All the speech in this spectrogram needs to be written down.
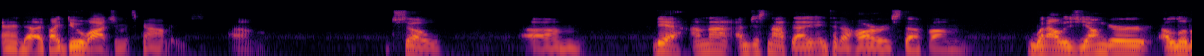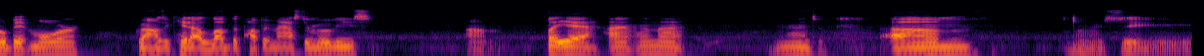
and uh, if I do watch them, it's comedies. Um, so, um, yeah, I'm not. I'm just not that into the horror stuff. Um, when I was younger, a little bit more. When I was a kid, I loved the Puppet Master movies. Um, but yeah, I, I'm not. Not into. Um, let me see.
